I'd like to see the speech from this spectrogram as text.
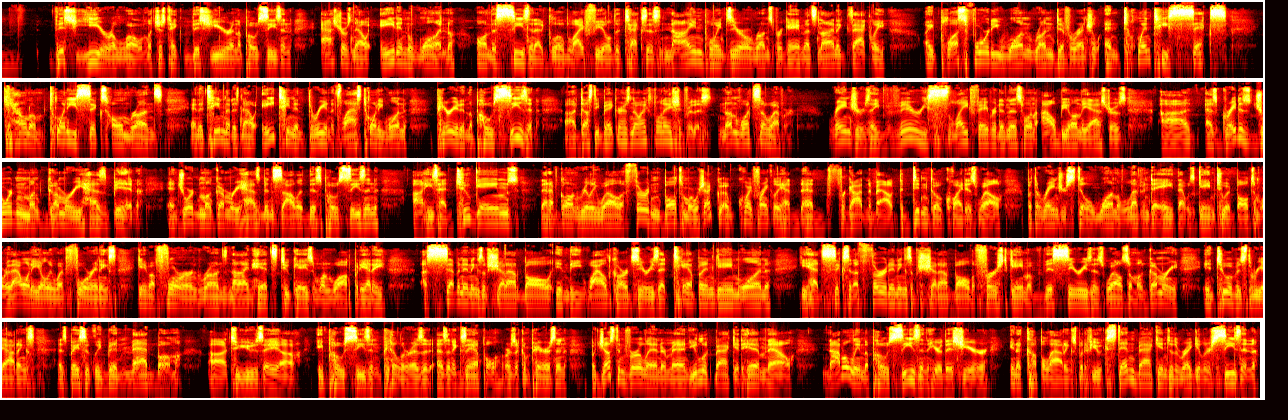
this year alone. Let's just take this year in the postseason. Astros now eight and one on the season at Globe Life Field at Texas. 9.0 runs per game. That's nine exactly. A plus 41 run differential and 26 count them 26 home runs and a team that is now 18 and 3 in its last 21 period in the postseason uh, dusty baker has no explanation for this none whatsoever rangers a very slight favorite in this one i'll be on the astros uh, as great as jordan montgomery has been and jordan montgomery has been solid this postseason uh, he's had two games that have gone really well. A third in Baltimore, which I quite frankly had had forgotten about, that didn't go quite as well. But the Rangers still won 11 to 8. That was game two at Baltimore. That one he only went four innings, gave up four earned runs, nine hits, two Ks, and one walk. But he had a a seven innings of shutout ball in the wild card series at Tampa in game one. He had six and a third innings of shutout ball the first game of this series as well. So Montgomery, in two of his three outings, has basically been mad bum uh, to use a uh, a postseason pillar as a, as an example or as a comparison. But Justin Verlander, man, you look back at him now, not only in the postseason here this year in a couple outings, but if you extend back into the regular season.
